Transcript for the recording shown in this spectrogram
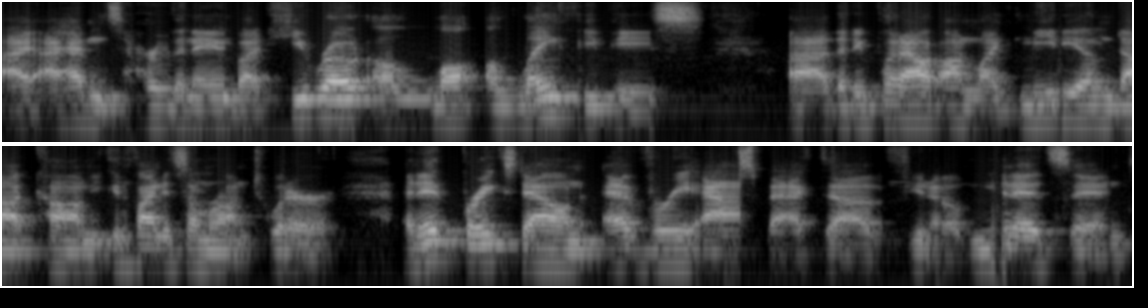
I, I hadn't heard the name, but he wrote a, lo- a lengthy piece uh, that he put out on like medium.com. You can find it somewhere on Twitter. And it breaks down every aspect of, you know, minutes and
